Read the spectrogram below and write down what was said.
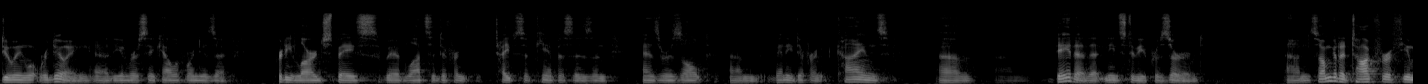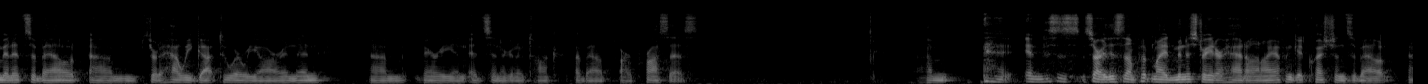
doing what we're doing. Uh, The University of California is a pretty large space. We have lots of different types of campuses, and as a result, um, many different kinds of um, data that needs to be preserved. Um, So I'm going to talk for a few minutes about um, sort of how we got to where we are, and then um, Mary and Edson are going to talk about our process. Um, And this is, sorry, this is, I'm putting my administrator hat on. I often get questions about uh,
